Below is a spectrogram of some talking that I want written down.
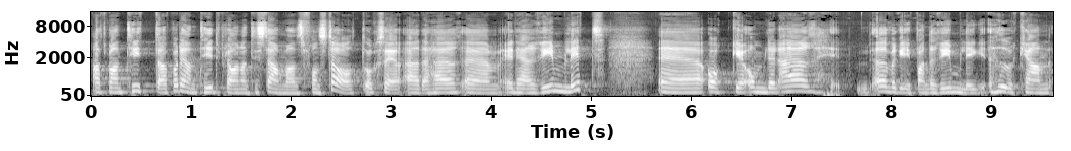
Att man tittar på den tidplanen tillsammans från start och ser är det här, eh, är det här rimligt? Eh, och om den är övergripande rimlig, hur kan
